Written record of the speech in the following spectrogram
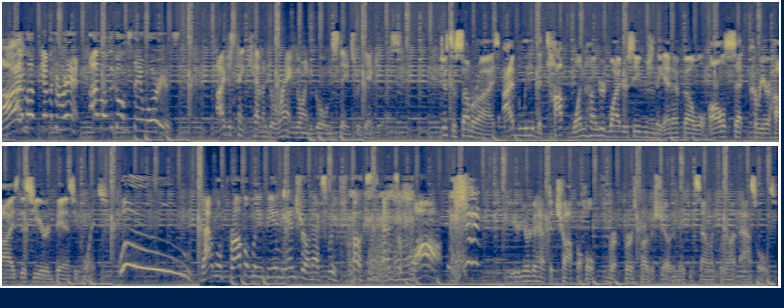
I I, love Kevin Durant. I love the Golden State Warriors. I just think Kevin Durant going to Golden State's ridiculous. just to summarize, I believe the top 100 wide receivers in the NFL will all set career highs this year in fantasy points. Woo! That will probably be in the intro next week, folks. That's a bomb. You're, you're gonna have to chop the whole fir- first part of the show to make it sound like we're not assholes.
